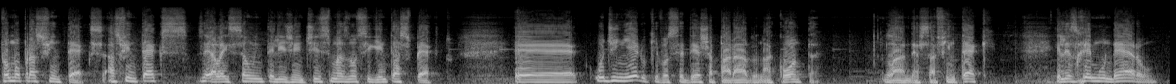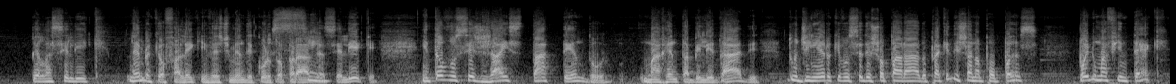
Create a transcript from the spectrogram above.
vamos para as fintechs. As fintechs, elas são inteligentíssimas no seguinte aspecto. É, o dinheiro que você deixa parado na conta, lá nessa fintech, eles remuneram pela Selic. Lembra que eu falei que investimento de curto prazo Sim. é Selic? Então você já está tendo uma rentabilidade do dinheiro que você deixou parado. Para que deixar na poupança? Põe numa fintech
